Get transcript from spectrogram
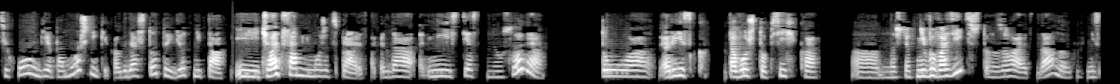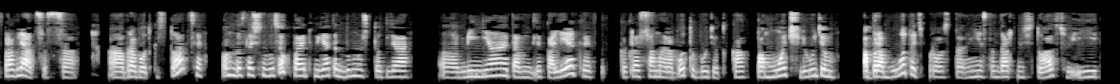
психологи помощники, когда что-то идет не так, и человек сам не может справиться. Когда неестественные условия, то риск того, что психика э, начнет не вывозить, что называется, да, ну, не справляться с обработкой ситуации, он достаточно высок, поэтому я так думаю, что для а, меня, там, для коллег это как раз самая работа будет, как помочь людям обработать просто нестандартную ситуацию и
